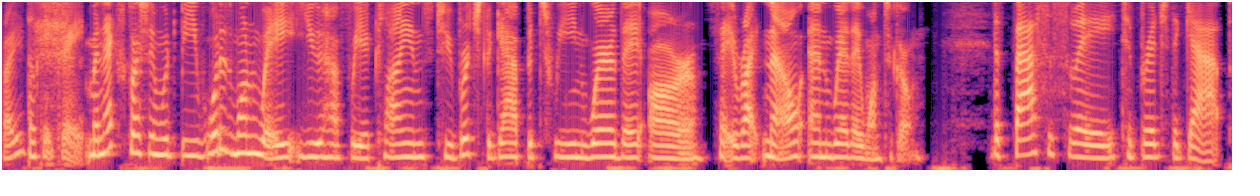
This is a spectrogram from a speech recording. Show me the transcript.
right? Okay, great. My next question would be What is one way you have for your clients to bridge the gap between where they are, say, right now and where they want to go? The fastest way to bridge the gap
